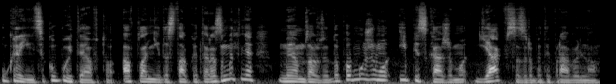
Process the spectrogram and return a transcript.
Українці купуйте авто, а в плані доставки та розмитнення ми вам завжди допоможемо і підскажемо, як все зробити правильно.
